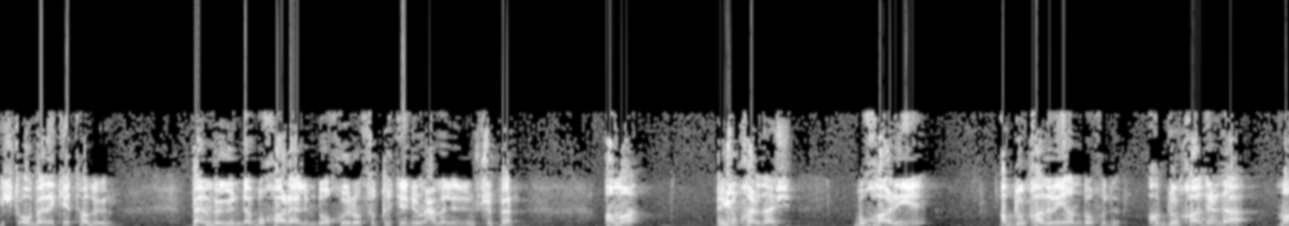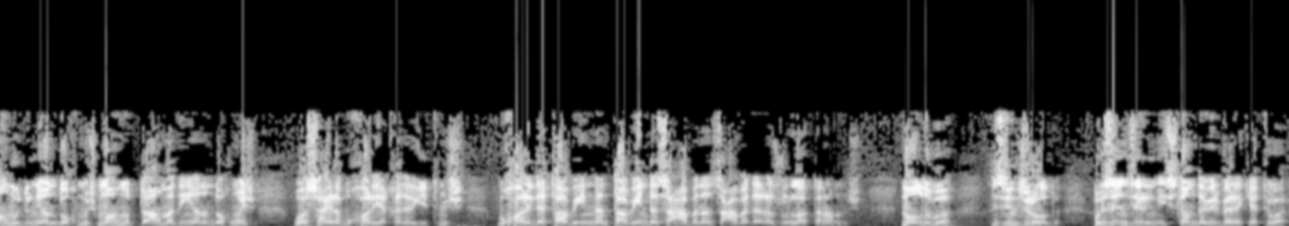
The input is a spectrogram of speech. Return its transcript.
İşte o bereket alıyor. Ben bugün de Bukhara elimde okuyorum, fıkıh ediyorum, amel ediyorum. Süper. Ama Eyüp kardeş Bukhari'yi Abdülkadir'in yanında okudu. Abdülkadir de Mahmud'un yanında okumuş. Mahmud da Ahmet'in yanında okumuş. Vesaire Bukhari'ye kadar gitmiş. Bukhari de tabiinden tabiin de sahabeden sahabeden Resulullah'tan almış. Ne oldu bu? Zincir oldu. Bu zincirin İslam'da bir bereketi var.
